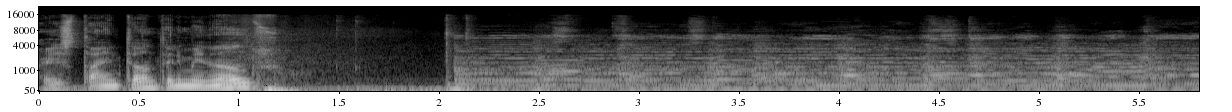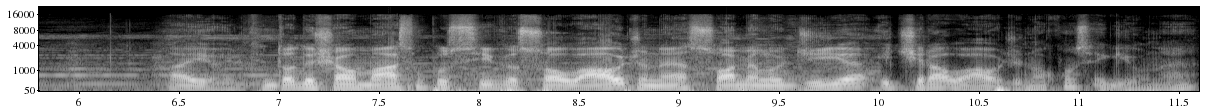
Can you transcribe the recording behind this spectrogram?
Aí está então, terminando. Aí, ó, ele tentou deixar o máximo possível só o áudio, né? Só a melodia e tirar o áudio. Não conseguiu, né?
